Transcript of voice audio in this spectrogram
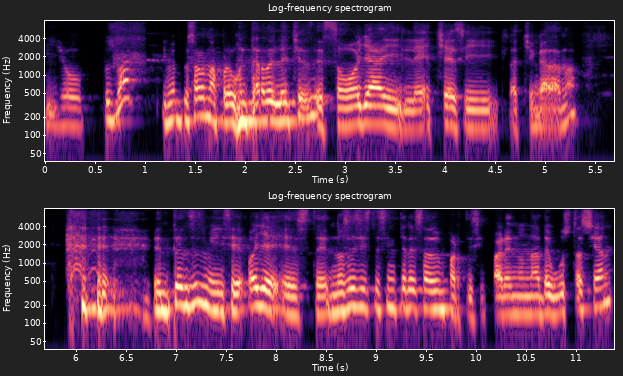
Y yo, pues va, y me empezaron a preguntar de leches de soya y leches y la chingada, ¿no? Entonces me dice, oye, este, no sé si estés interesado en participar en una degustación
